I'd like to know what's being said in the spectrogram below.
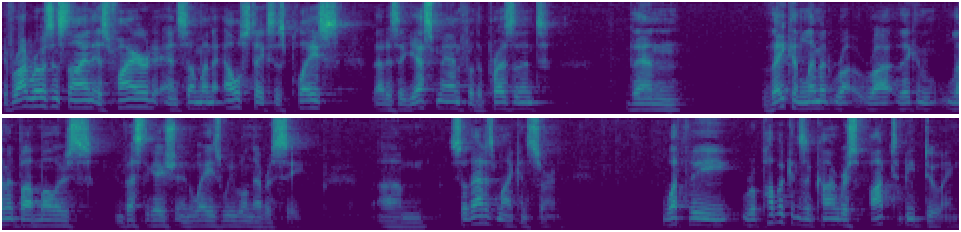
If Rod Rosenstein is fired and someone else takes his place, that is a yes man for the president, then they can limit, they can limit Bob Mueller's investigation in ways we will never see. Um, so that is my concern. What the Republicans in Congress ought to be doing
